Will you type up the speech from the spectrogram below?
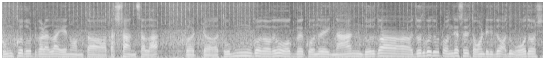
ತುಮಕೂರು ರೂಟ್ಗಳೆಲ್ಲ ಏನು ಅಂತ ಕಷ್ಟ ಅನಿಸಲ್ಲ. ಬಟ್ ತುಮಕೂರವ್ರಿಗೂ ಹೋಗಬೇಕು ಅಂದರೆ ಈಗ ನಾನು ದುರ್ಗ ದುರ್ಗದ ರೂಟ್ ಒಂದೇ ಸಲ ತೊಗೊಂಡಿದ್ದು. ಅದು ಹೋದ ವರ್ಷ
